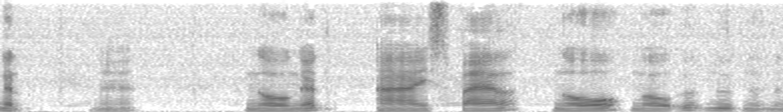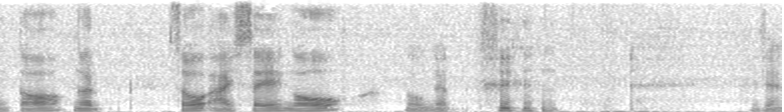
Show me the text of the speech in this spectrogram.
ងឹតណាងងឹត I spell ងងអ៊ឹងឹងឹនឹងតងឹត so I say ងងងឹតអញ្ចឹង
